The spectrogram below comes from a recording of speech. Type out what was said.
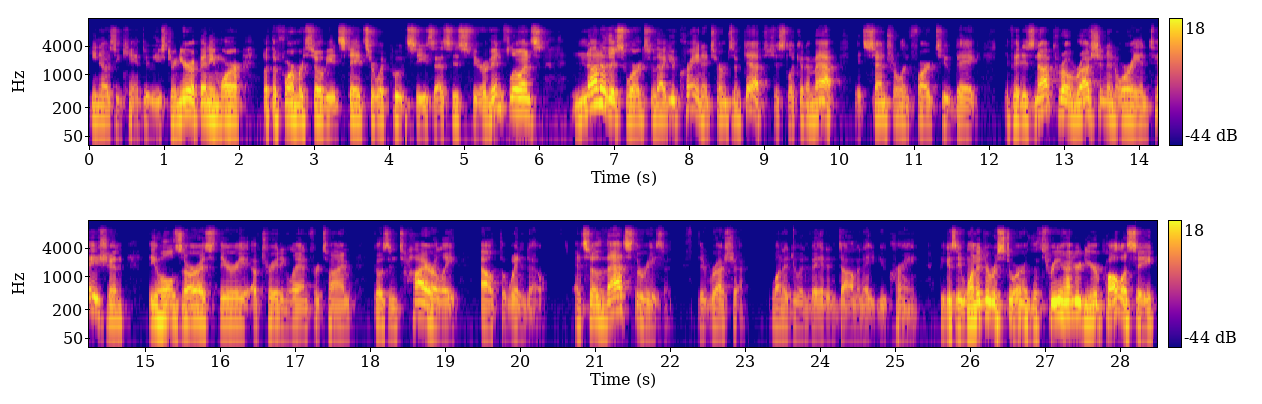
He knows he can't do Eastern Europe anymore, but the former Soviet states are what Putin sees as his sphere of influence. None of this works without Ukraine in terms of depth. Just look at a map. It's central and far too big. If it is not pro Russian in orientation, the whole czarist theory of trading land for time goes entirely out the window. And so that's the reason that Russia wanted to invade and dominate Ukraine, because they wanted to restore the 300 year policy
